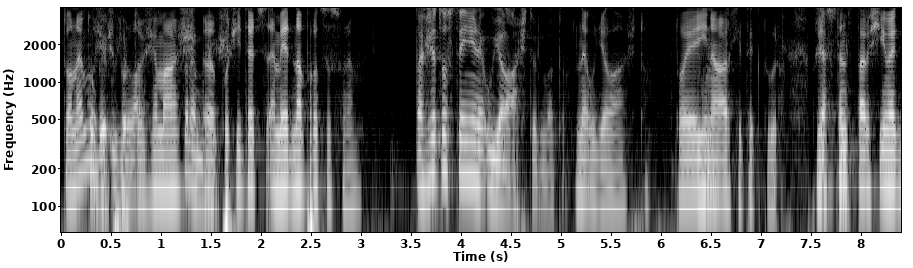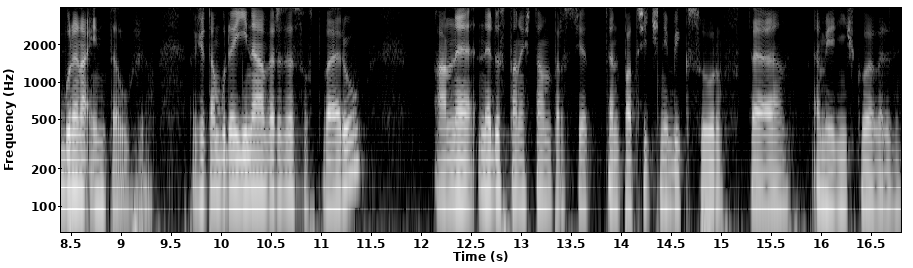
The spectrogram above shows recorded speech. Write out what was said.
To nemůžeš, to protože máš to eh, počítač s M1 procesorem. Takže to stejně neuděláš tohleto. Neuděláš to. To je jiná hmm. architektura. Protože Jasně. ten starší Mac bude na Intelu, že? takže tam bude jiná verze softwaru a ne, nedostaneš tam prostě ten patřičný Big Sur v té M1 verzi.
